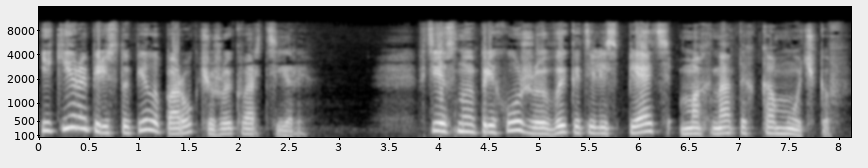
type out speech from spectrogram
и Кира переступила порог чужой квартиры. В тесную прихожую выкатились пять мохнатых комочков.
